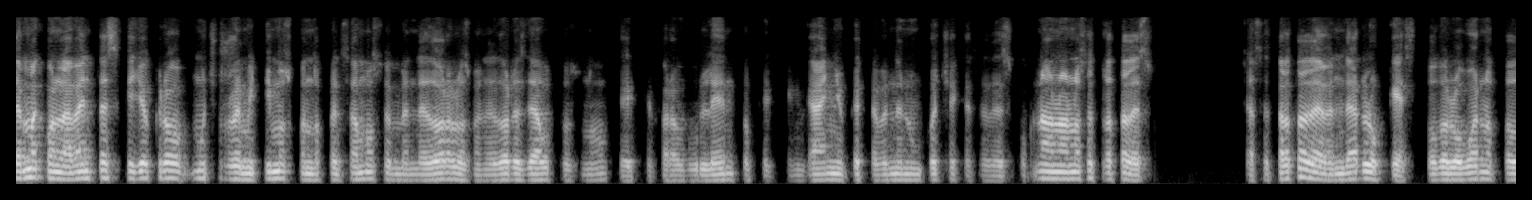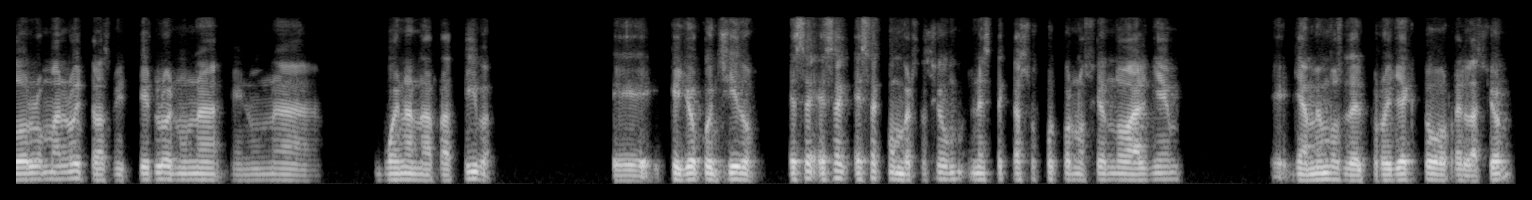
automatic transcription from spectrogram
El tema con la venta es que yo creo muchos remitimos cuando pensamos en vendedor a los vendedores de autos, ¿no? Que, que fraudulento, que, que engaño, que te venden un coche que se descompone. No, no, no se trata de eso. O sea, se trata de vender lo que es, todo lo bueno, todo lo malo y transmitirlo en una, en una buena narrativa. Eh, que yo coincido. Esa, esa, conversación, en este caso, fue conociendo a alguien, eh, llamémosle el proyecto relación.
